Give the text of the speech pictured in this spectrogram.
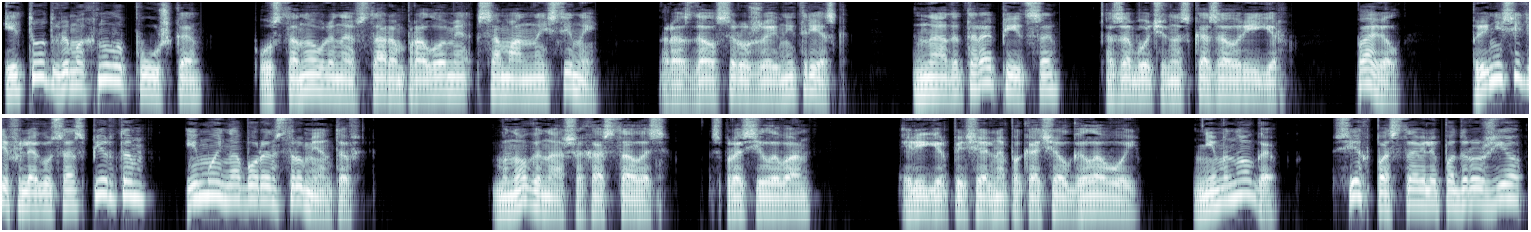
И тут громыхнула пушка, установленная в старом проломе саманной стены. Раздался ружейный треск. «Надо торопиться», — озабоченно сказал Ригер. «Павел, принесите флягу со спиртом и мой набор инструментов». «Много наших осталось?» — спросил Иван. Ригер печально покачал головой. «Немного. Всех поставили под ружье,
